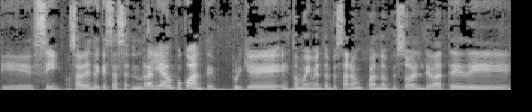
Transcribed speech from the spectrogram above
Eh, sí, o sea, desde que se hace, en realidad un poco antes, porque estos movimientos empezaron cuando empezó el debate de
